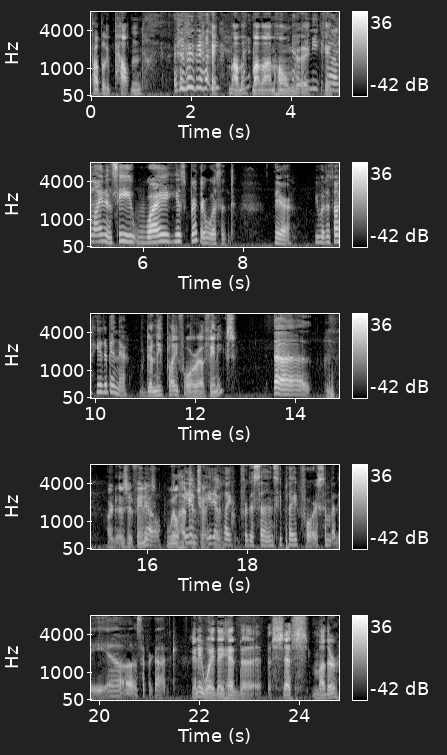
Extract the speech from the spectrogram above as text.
probably pouting. Hey, mama, mama, I'm home. Yeah, we Uh, need to go online and see why his brother wasn't there. You would have thought he'd have been there. Didn't he play for uh, Phoenix? Uh, Or is it Phoenix? no, We'll have to check He didn't play for the Suns. He played for somebody else. I forgot. Anyway, they had uh, Seth's mother.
